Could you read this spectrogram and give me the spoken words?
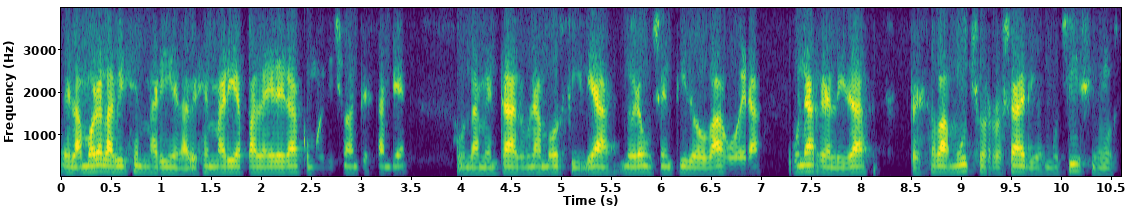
el amor a la Virgen María. La Virgen María para él era, como he dicho antes también, fundamental, un amor filial, no era un sentido vago, era una realidad. Rezaba muchos rosarios, muchísimos,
